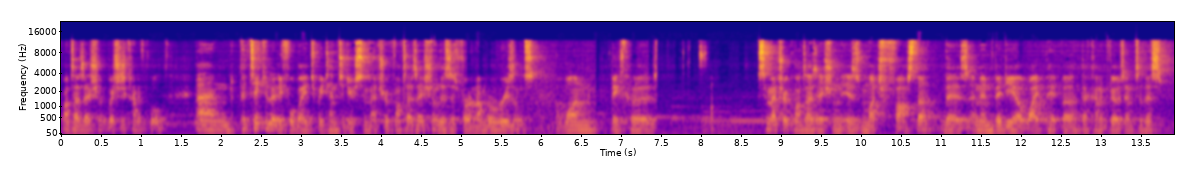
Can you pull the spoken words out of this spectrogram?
quantization, which is kind of cool. And particularly for weight, we tend to do symmetric quantization. This is for a number of reasons. One, because symmetric quantization is much faster. There's an NVIDIA white paper that kind of goes into this,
